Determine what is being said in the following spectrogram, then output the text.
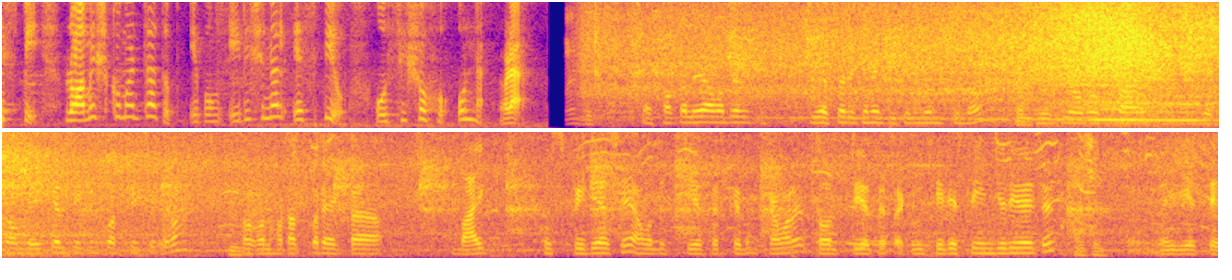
এসপি রমেশ কুমার যাদব এবং এডিশনাল এসপিও ওসি সহ অন্যান্যরা। সকালে আমাদের টিএসআর এখানে ডিটেনমেন্ট ছিল। ডিউটি অবস্থায় যখন ভেহিকেল চেকিং করতেছিল তখন হঠাৎ করে একটা বাইক খুব স্পিডে আসে আমাদের টিএসআরকে ধাক্কা মারে। তো টিএসআর এখন সিরিয়াসলি ইঞ্জুরি হয়েছে। আচ্ছা। এই ইয়েতে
